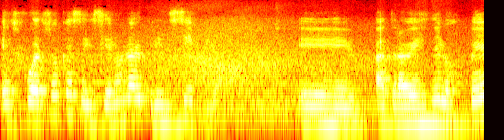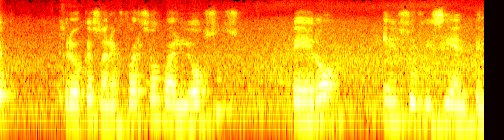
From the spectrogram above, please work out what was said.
esfuerzos que se hicieron al principio eh, a través de los PEP creo que son esfuerzos valiosos, pero insuficientes.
